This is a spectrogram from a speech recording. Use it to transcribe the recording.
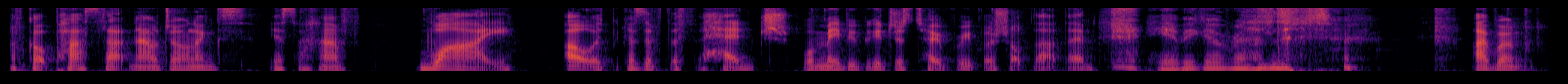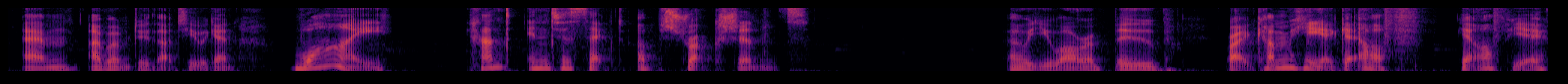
I've got past that now, darlings. Yes, I have. Why? Oh, it's because of the hedge. Well, maybe we could just topiary bush up that then. Here we go round. I won't um I won't do that to you again. Why? Can't intersect obstructions. Oh, you are a boob. Right, come here. Get off. Get off you.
